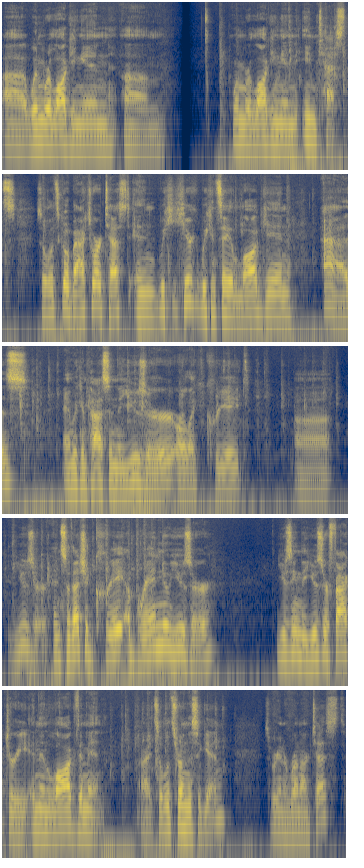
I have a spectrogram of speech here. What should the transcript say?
uh, when we're logging in um, when we're logging in in tests. So let's go back to our test and we here we can say login as and we can pass in the user or like create uh, user. And so that should create a brand new user using the user factory and then log them in. All right, so let's run this again. So we're gonna run our test.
